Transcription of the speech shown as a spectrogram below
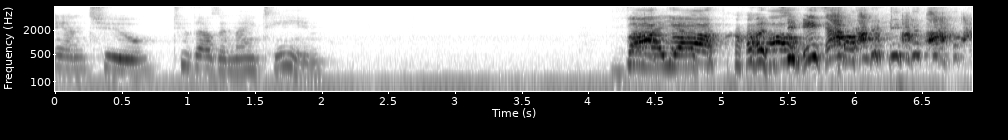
And to 2019. Fuck Via off.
